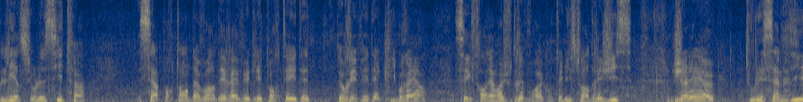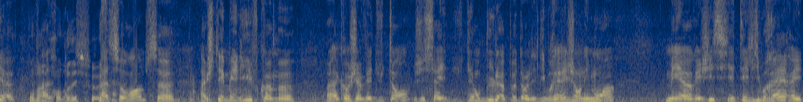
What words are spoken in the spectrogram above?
lire sur le site. Enfin, c'est important d'avoir des rêves et de les porter, de rêver d'être libraire. C'est extraordinaire. Moi, je voudrais vous raconter l'histoire de Régis. J'allais euh, tous les samedis euh, On va apprendre des choses. à Sorams acheter mes livres comme voilà, quand j'avais du temps, j'essaye, de déambule un peu dans les librairies, j'en ai moins. Mais euh, Régis, il était libraire et,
